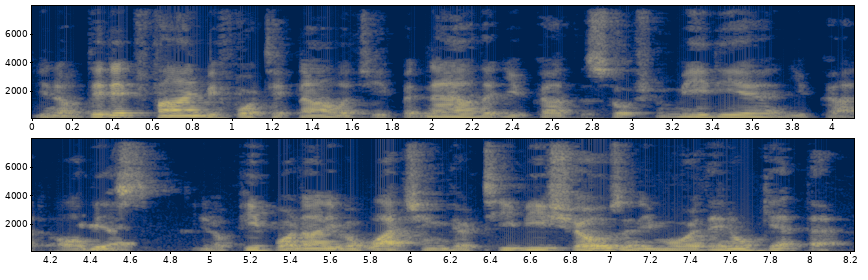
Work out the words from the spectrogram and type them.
you know, they did fine before technology, but now that you've got the social media and you've got all yeah. these you know, people are not even watching their TV shows anymore. They don't get that.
